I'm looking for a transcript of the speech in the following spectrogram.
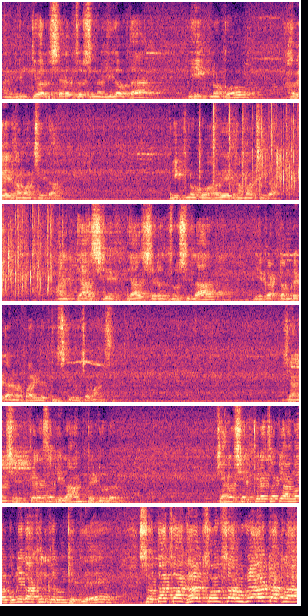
आणि भिंतीवर शरद जोशीनं लिहिलं होतं भीक नको हवे घामाचे दा भीक नको हवे घामाचे दा आणि त्या शे त्या शरद जोशीला एका टमरेटानं पाडलं तीस किलोच्या माणसानं. ज्यानं शेतकऱ्यासाठी रान पेटवलं ज्यानं शेतकऱ्यासाठी अंगावर गुन्हे दाखल करून घेतले स्वतःचा घर संसार उघड्यावर टाकला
